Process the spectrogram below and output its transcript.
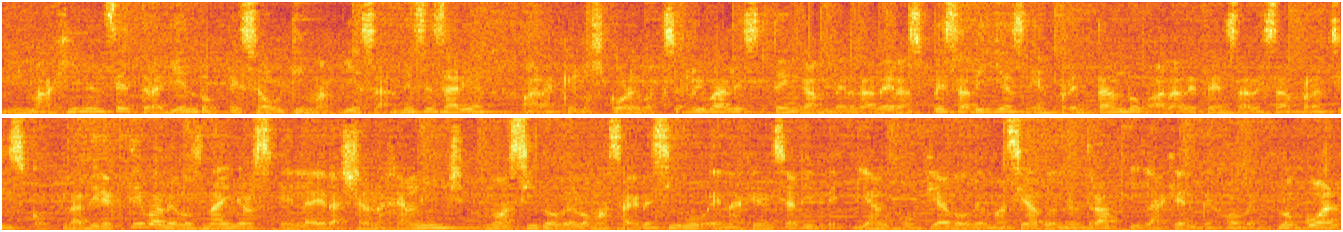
imagínense trayendo esa última pieza necesaria para que los corebacks rivales tengan verdaderas pesadillas enfrentando a la defensa de San Francisco. La directiva de los Niners en la era Shanahan Lynch no ha sido de lo más agresivo en agencia libre y han confiado demasiado en el draft y la gente joven, lo cual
